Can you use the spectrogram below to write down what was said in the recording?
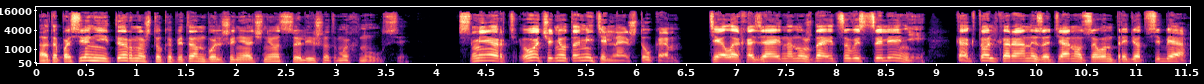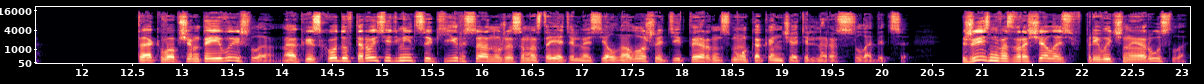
От опасений Терна, что капитан больше не очнется, лишь отмахнулся. «Смерть — очень утомительная штука. Тело хозяина нуждается в исцелении. Как только раны затянутся, он придет в себя». Так, в общем-то, и вышло. А к исходу второй седмицы Кирсан уже самостоятельно сел на лошадь, и Терн смог окончательно расслабиться. Жизнь возвращалась в привычное русло.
